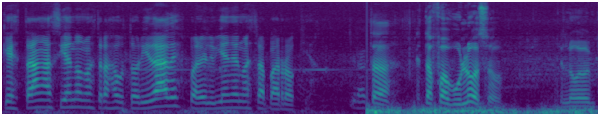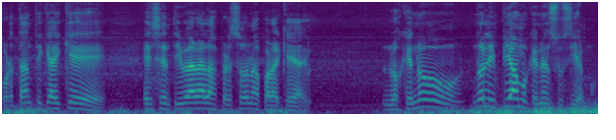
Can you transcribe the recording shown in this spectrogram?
que están haciendo nuestras autoridades para el bien de nuestra parroquia. Está fabuloso. Lo importante es que hay que incentivar a las personas para que los que no, no limpiamos, que no ensuciemos.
